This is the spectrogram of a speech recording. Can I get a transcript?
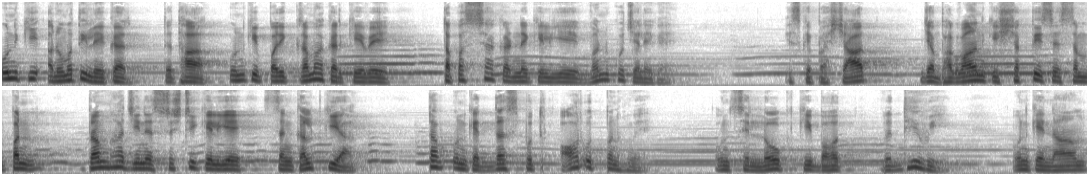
उनकी अनुमति लेकर तथा उनकी परिक्रमा करके वे तपस्या करने के लिए वन को चले गए। इसके पश्चात जब भगवान की शक्ति से संपन्न ब्रह्मा जी ने सृष्टि के लिए संकल्प किया, तब उनके दस पुत्र और उत्पन्न हुए। उनसे लोक की बहुत वृद्धि हुई। उनके नाम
